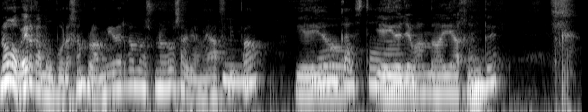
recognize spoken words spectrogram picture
no, Bérgamo, por ejemplo. A mí Bérgamo es una cosa que me ha flipado y he ido, y he ido llevando ahí a gente.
